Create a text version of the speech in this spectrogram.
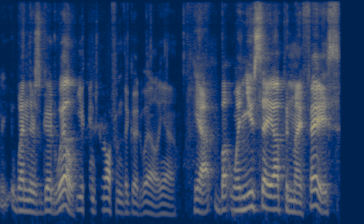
when there's goodwill. You can draw from the goodwill yeah. Yeah but when you say up in my face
